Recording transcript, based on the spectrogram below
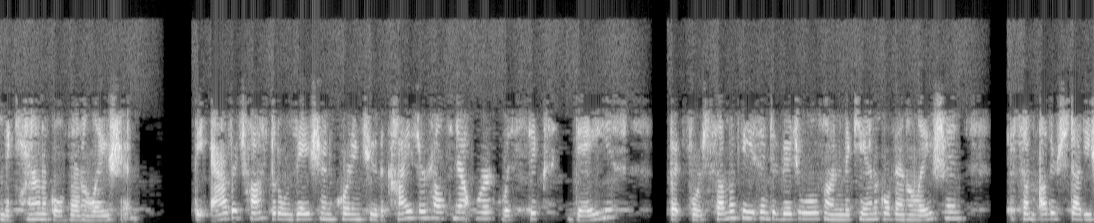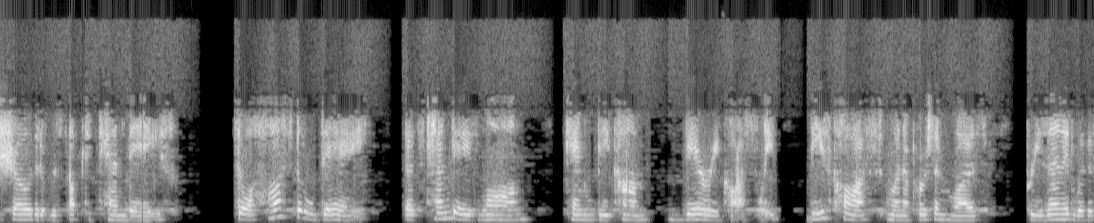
mechanical ventilation. The average hospitalization, according to the Kaiser Health Network, was six days. But for some of these individuals on mechanical ventilation, some other studies show that it was up to 10 days. So a hospital day that's 10 days long can become very costly. These costs, when a person was presented with a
